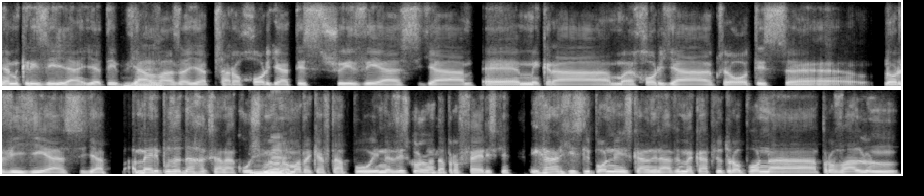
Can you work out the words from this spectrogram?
μια μικρή ζήλια, γιατί Ναι. διάβαζα για ψαροχώρια της Σουηδίας, για ε, μικρά ε, χωριά ξέρω, εγώ, της ε, Νορβηγίας, για μέρη που δεν τα είχα ξανακούσει, με Ναι. ονόματα και αυτά που είναι δύσκολο να τα προφέρεις. Και... Είχαν αρχίσει λοιπόν οι Σκανδιναβοί με κάποιο τρόπο να προβάλλουν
